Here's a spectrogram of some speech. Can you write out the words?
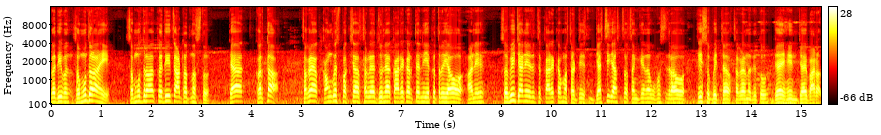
कधी समुद्र आहे. समुद्र कधीच आटत नसतं. त्याकरता सगळ्या काँग्रेस पक्षात सगळ्या जुन्या कार्यकर्त्यांनी एकत्र यावं आणि सव्वीस जानेवारीचं कार्यक्रमासाठी जास्तीत जास्त संख्येनं उपस्थित राहावं ही शुभेच्छा सगळ्यांना देतो. जय हिंद जय भारत.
